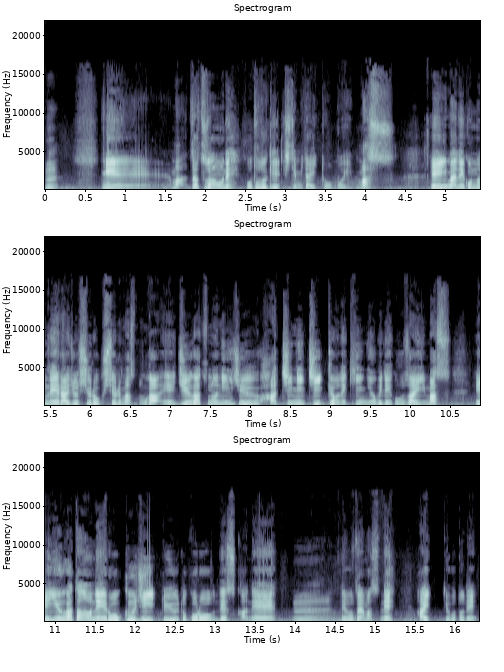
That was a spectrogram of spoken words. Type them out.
うん、えー、まあ、雑談をね、お届けしてみたいと思います。えー今ね、このね、ラジオ収録しておりますのが、えー10月の28日、今日ね、金曜日でございます。えー夕方のね、6時というところですかね。うん、でございますね。はい、ということで、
